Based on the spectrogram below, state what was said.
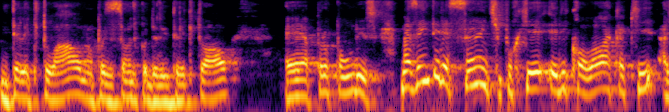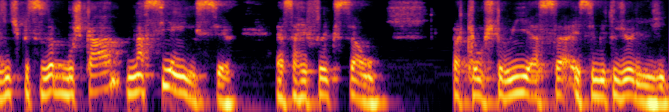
intelectual, uma posição de poder intelectual, é, propondo isso. Mas é interessante porque ele coloca que a gente precisa buscar na ciência essa reflexão para construir essa, esse mito de origem.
